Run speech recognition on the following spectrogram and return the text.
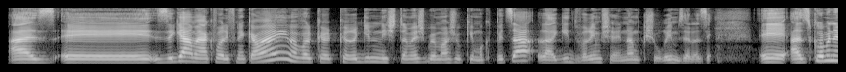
אז אה, זה גם היה כבר לפני כמה ימים, אבל כ- כרגיל נשתמש במשהו כמקפצה, להגיד דברים שאינם קשורים זה לזה. אה, אז כל מיני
